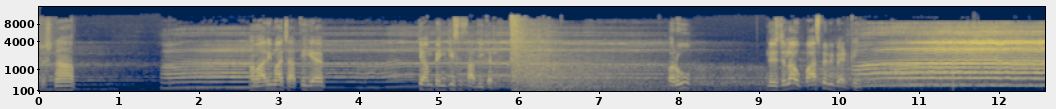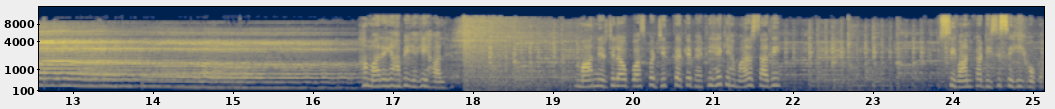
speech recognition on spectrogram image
कृष्णा, हमारी माँ चाहती है कि हम पिंकी से शादी कर लें। और वो निर्जला उपवास पे भी बैठ गई। हमारे यहाँ भी यही हाल है। माँ निर्जला उपवास पर जिद करके बैठी है कि हमारा शादी सिवान का डीसी से ही होगा।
